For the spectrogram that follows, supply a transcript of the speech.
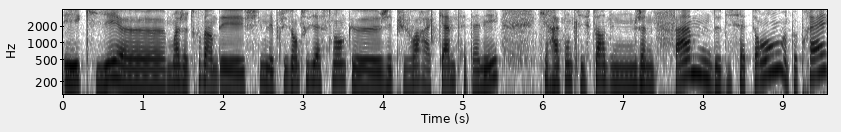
et qui est, euh, moi je trouve, un des films les plus enthousiasmants que j'ai pu voir à Cannes cette année, qui raconte l'histoire d'une jeune femme de 17 ans à peu près,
